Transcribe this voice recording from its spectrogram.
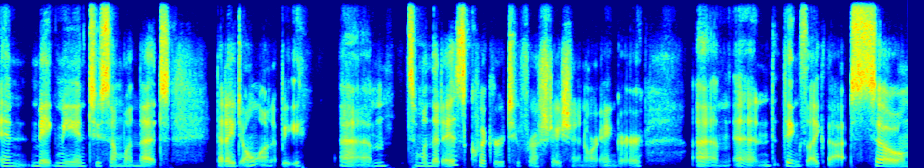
and make me into someone that that I don't want to be. Um, someone that is quicker to frustration or anger um, and things like that. So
